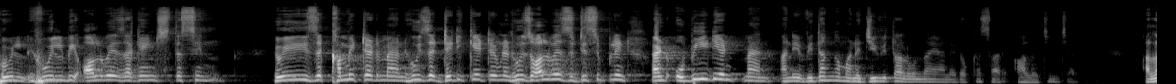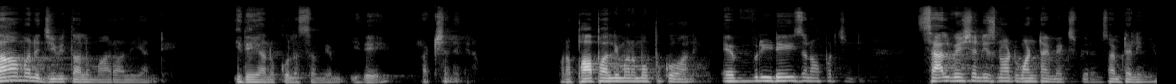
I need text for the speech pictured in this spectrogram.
who will who will be always against the sin who is a committed man, who is a dedicated man, who is always disciplined and obedient man అనే విధంగా మన జీవితాలు ఉన్నాయా అనేది ఒక్కసారి ఆలోచించాలి. అలా మన జీవితాలు మారాలి అంటే ఇదే అనుకూల సమయం ఇదే రక్షణ దినం. మన పాపాల్ని మనం ఒప్పుకోవాలి. Every day is an opportunity salvation is not one time experience I'm telling you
